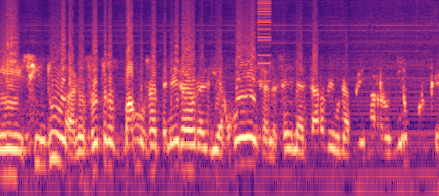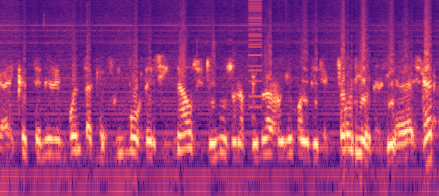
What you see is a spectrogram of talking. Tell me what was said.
Eh, sin duda, nosotros vamos a tener ahora el día jueves a las 6 de la tarde una primera reunión, porque hay que tener en cuenta que fuimos designados y tuvimos una primera reunión con el directorio en el día de ayer.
